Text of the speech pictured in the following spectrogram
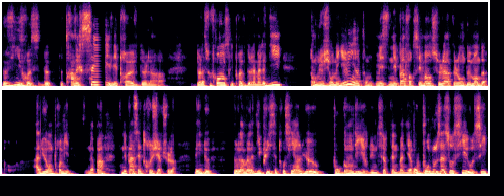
vivre, de, traverser l'épreuve de la, de la souffrance, l'épreuve de la maladie. Tant mieux si on est guéri, hein, mais ce n'est pas forcément cela que l'on demande à Dieu en premier. Ce n'est pas, pas cette recherche-là. Mais de, que la maladie puisse être aussi un lieu pour grandir d'une certaine manière, ou pour nous associer aussi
